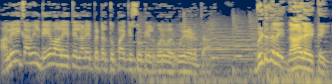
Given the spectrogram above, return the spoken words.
அமெரிக்காவில் தேவாலயத்தில் நடைபெற்ற துப்பாக்கி சூட்டில் ஒருவர் உயிரிழந்தார். விடுதலை நாளேட்டை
